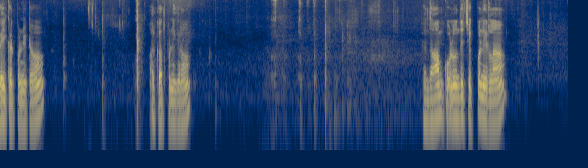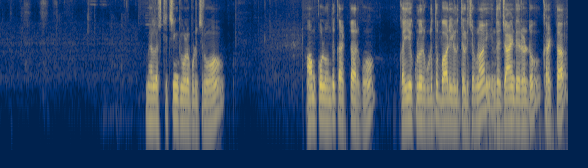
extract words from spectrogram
கை கட் பண்ணிட்டோம். அது கட் பண்ணிக்கிறோம். இந்த ஆம்கோல் வந்து செக் பண்ணிடலாம். மேலே ஸ்டிச்சிங்க்கு இவ்வளோ பிடிச்சிருவோம். ஆம்கோல் வந்து கரெக்டாக இருக்கும். கையை குளிர் கொடுத்து பாடி இழுத்து அடித்தோம்னா இந்த ஜாயிண்ட்டு ரெண்டும் கரெக்டாக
